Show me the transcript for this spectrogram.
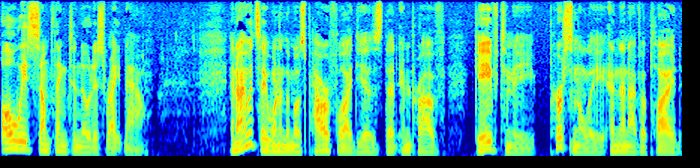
always something to notice right now. And I would say one of the most powerful ideas that improv gave to me personally, and then I've applied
